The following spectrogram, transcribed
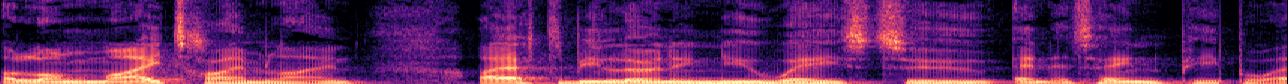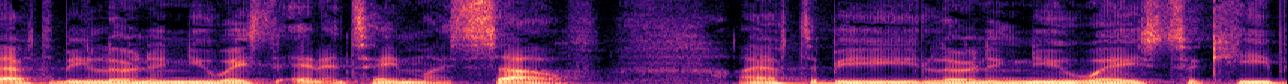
along my timeline, I have to be learning new ways to entertain people. I have to be learning new ways to entertain myself. I have to be learning new ways to keep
